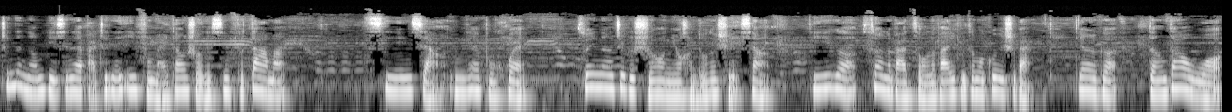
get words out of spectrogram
真的能比现在把这件衣服买到手的幸福大吗？心想应该不会。所以呢，这个时候你有很多个选项。第一个，算了吧，走了吧，衣服这么贵是吧？第二个，等到我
